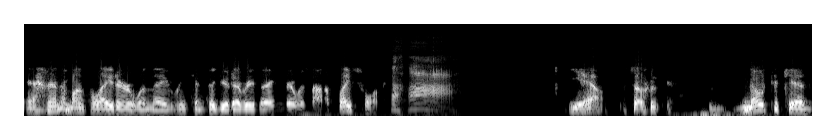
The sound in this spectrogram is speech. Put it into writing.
And then a month later, when they reconfigured everything, there was not a place for me. Ha ha. Yeah. So note to kids,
